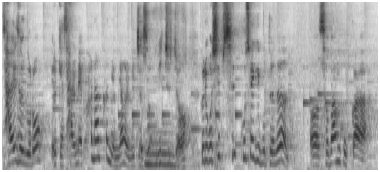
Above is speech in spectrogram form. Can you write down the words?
사회적으로 이렇게 삶에 크나큰 영향을 미쳐서 음. 미쳤죠. 그리고 19세기부터는 어, 서방 국가,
